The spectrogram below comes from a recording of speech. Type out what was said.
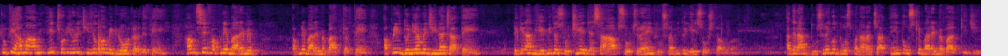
क्योंकि हम हम, ये छोटी छोटी चीज़ों को हम इग्नोर कर देते हैं। हम सिर्फ़ अपने बारे में अपने बारे में बात करते हैं, अपनी दुनिया में जीना चाहते हैं। लेकिन आप ये भी तो सोचिए, जैसा आप सोच रहे हैं, दूसरा भी तो यही सोचता होगा। अगर आप दूसरे को दोस्त बनाना चाहते हैं तो उसके बारे में बात कीजिए।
